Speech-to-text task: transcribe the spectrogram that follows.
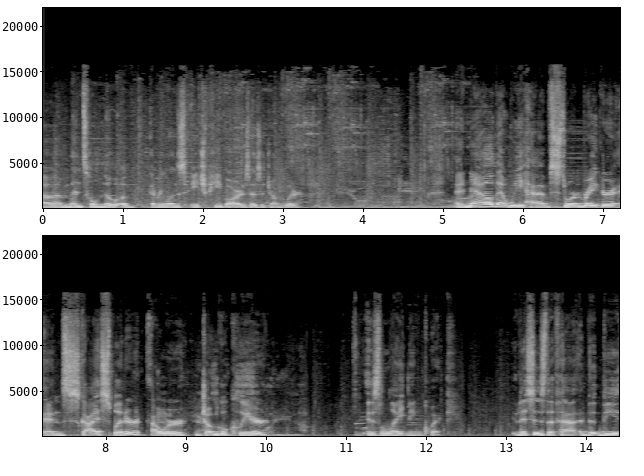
a mental note of everyone's HP bars as a jungler. And now that we have Stormbreaker and Sky Splitter, our jungle clear is lightning quick. This is the fact the, the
